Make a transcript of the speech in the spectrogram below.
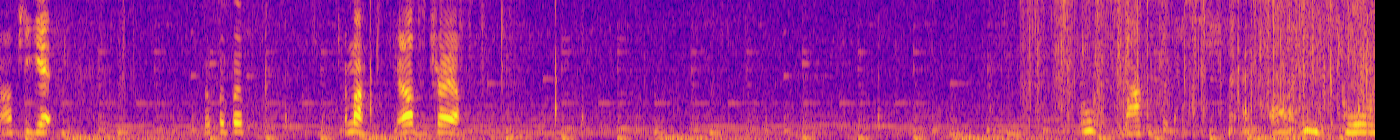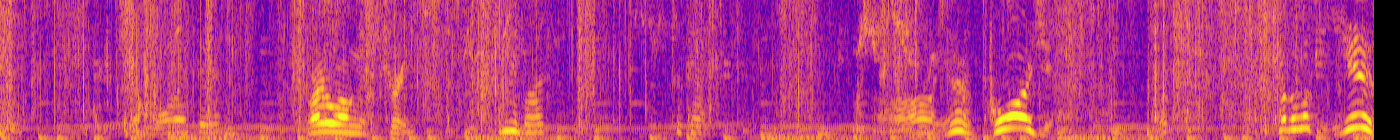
Off you get. Boop, boop, boop. Come on, get off the trail. Ooh, moccasin. Oh, he's gorgeous. See a hole right there? Right along this tree. Come here, bud. It's okay. Oh, you're gorgeous. Have a look at you.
